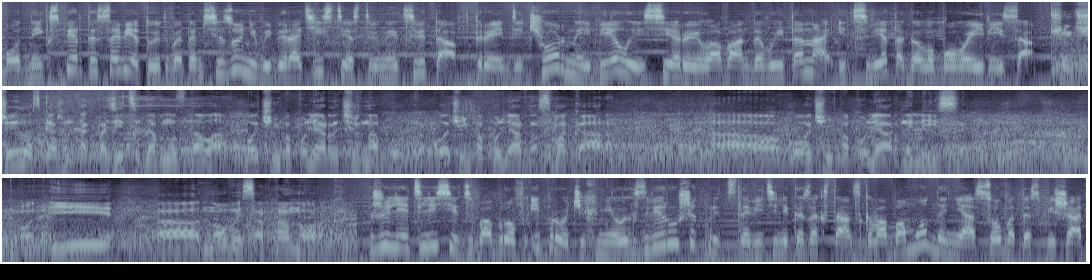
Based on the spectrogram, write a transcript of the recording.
Модные эксперты советуют в этом сезоне выбирать естественные цвета. В тренде черные, белые, серые, лавандовые тона и цвета голубого ириса. Шиншилла, скажем так, позиции давно сдала. Очень популярна чернобурка, очень популярна свакара, очень популярны лисы. Вот, и новые сорта норок. Жалеть лисиц, бобров и прочих милых зверушек представители казахстанского бомонда не особо-то спешат.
